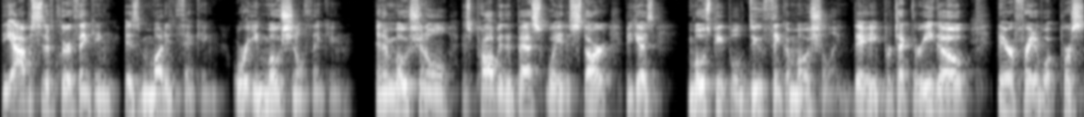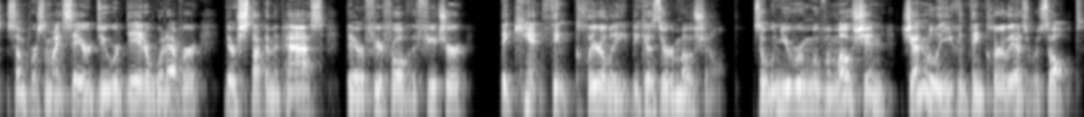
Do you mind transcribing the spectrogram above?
The opposite of clear thinking is muddied thinking or emotional thinking. And emotional is probably the best way to start because most people do think emotionally. They protect their ego. They're afraid of what pers- some person might say or do or did or whatever. They're stuck in the past. They're fearful of the future. They can't think clearly because they're emotional. So when you remove emotion, generally you can think clearly as a result.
